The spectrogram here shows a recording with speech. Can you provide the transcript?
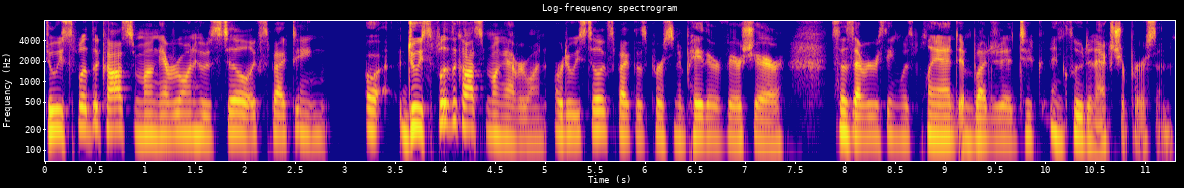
Do we split the cost among everyone who is still expecting or do we split the cost among everyone or do we still expect this person to pay their fair share since everything was planned and budgeted to include an extra person?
